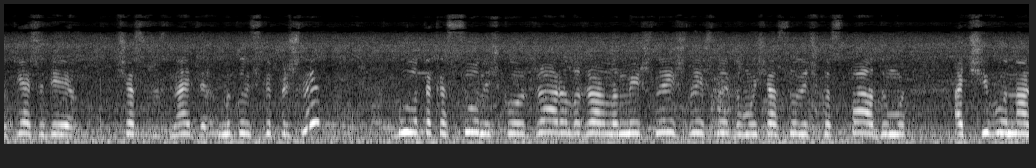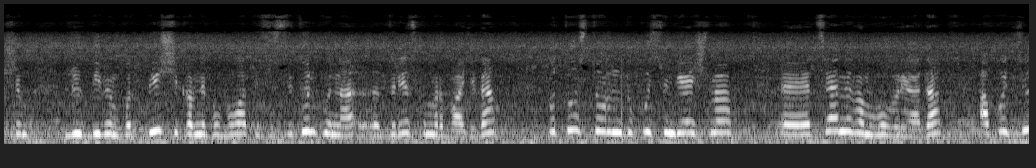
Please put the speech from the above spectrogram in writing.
от я сюди, зараз вже знаєте, ми коли сюди прийшли, було таке сонечко, жарило, жарило, ми йшли, йшли, йшли, думаю, зараз сонечко спало, думаю, а чого нашим любимим підписчикам не побувати цю світулькою на турецькому Арбаті, да? По ту сторону, допустим, я йшла, е, ціни вам говорять, да? а по цю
